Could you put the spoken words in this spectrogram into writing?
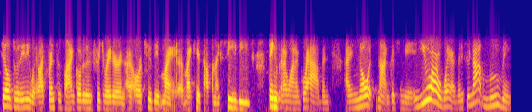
still do it anyway. Like for instance, when I go to the refrigerator and or to the my uh, my kid's house and I see these things that I want to grab, and I know it's not good for me. And you are aware that if you're not moving,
